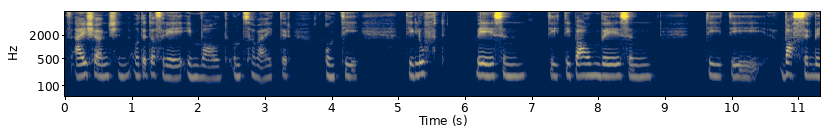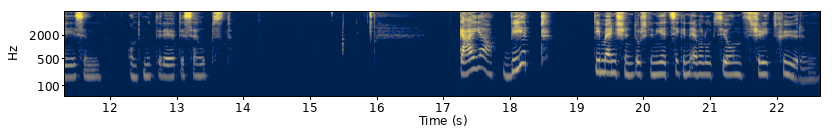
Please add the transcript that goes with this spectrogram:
das Eichhörnchen oder das Reh im Wald und so weiter. Und die, die Luftwesen, die, die Baumwesen, die, die Wasserwesen und Mutter Erde selbst. Gaia wird die Menschen durch den jetzigen Evolutionsschritt führen.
